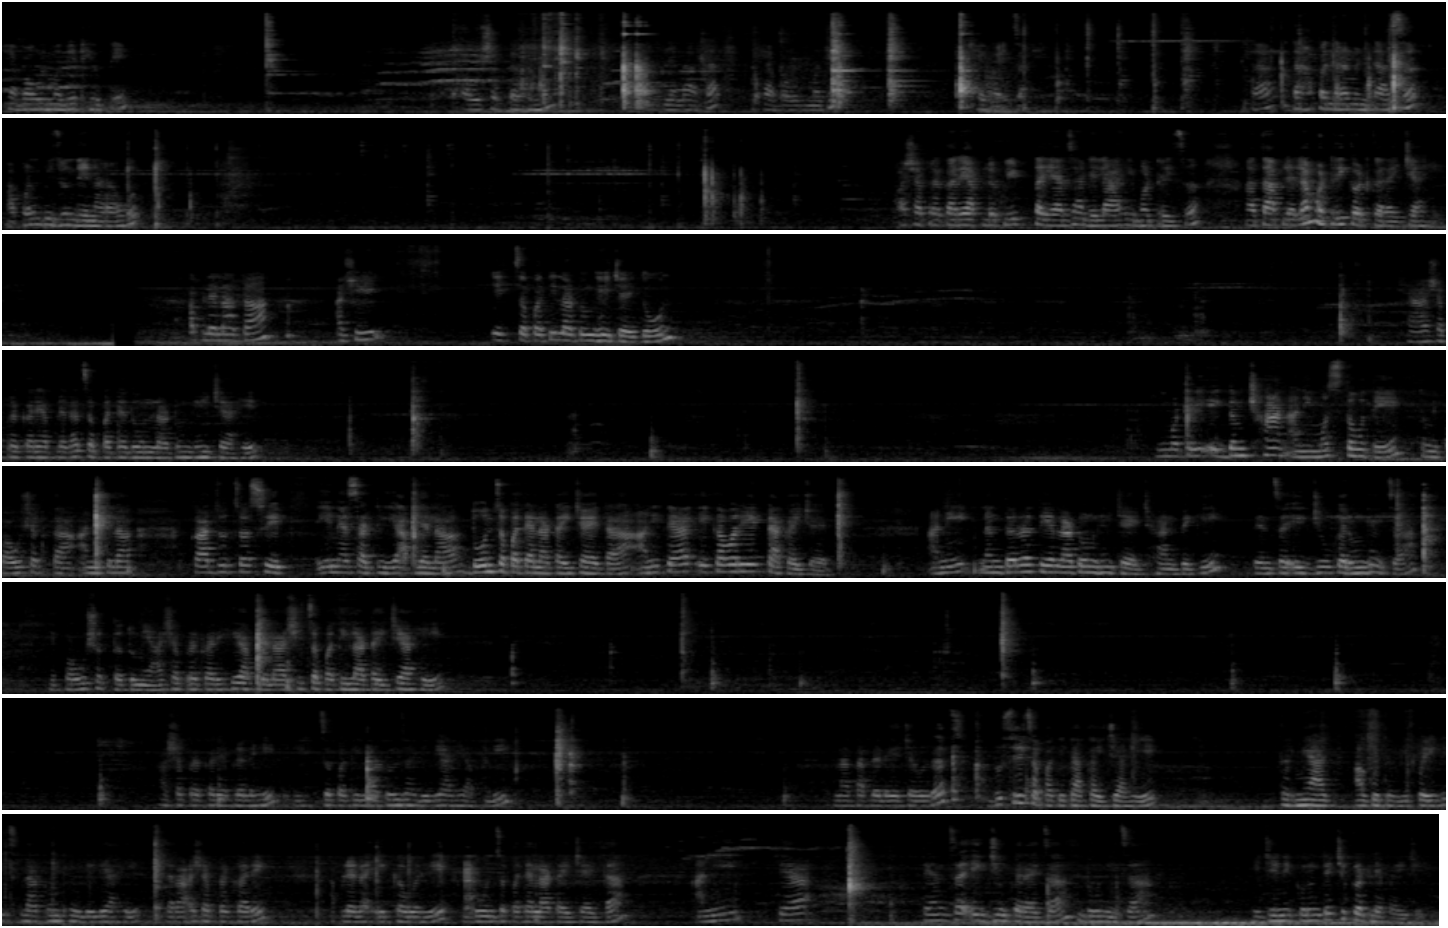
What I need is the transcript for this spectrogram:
ह्या बाउलमध्ये ठेवते. खाऊ शकता तुम्ही. आपल्याला आता ह्या बाउलमध्ये ठेवायचं आहे. आता दहा पंधरा मिनटं असं आपण भिजून देणार आहोत. अशा प्रकारे आपलं पीठ तयार झालेलं आहे मटरीचं. आता आपल्याला मटरी कट करायची आहे. आपल्याला आता अशी एक चपाती लाटून घ्यायची आहे दोन. ह्या अशा प्रकारे आपल्याला चपात्या दोन लाटून घ्यायच्या आहेत. मटरी एकदम छान आणि मस्त होते. तुम्ही पाहू शकता. आणि तिला काजूचा सेप येण्यासाठी आपल्याला दोन चपात्या लाटायच्या आहेत आणि त्या एकावर एक टाकायच्या आहेत. आणि नंतर ते लाटून घ्यायचे आहे छानपैकी. त्यांचा एकजीव करून घ्यायचा. हे पाहू शकता तुम्ही अशा प्रकारे ही आपल्याला अशी चपाती लाटायची आहे अशा प्रकारे आपल्याला ही एक चपाती लाटून झालेली आहे आपली. आता आपल्याला याच्यावरच दुसरी चपाती टाकायची आहे. तर मी आज अगोदर मी पहिलीच लाटून ठेवलेली आहे. तर अशा प्रकारे आपल्याला एकावर एक दोन चपात्या लाटायच्या आहेत. आणि त्या त्यांचा एकजीव करायचा दोन्हीचा जेणेकरून त्या चिकटल्या पाहिजे.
